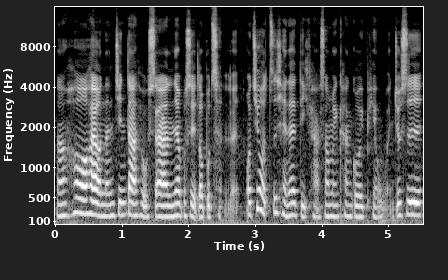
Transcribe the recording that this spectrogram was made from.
然后还有南京大屠杀，人家不是也都不承认？我记得我之前在迪卡上面看过一篇文，就是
